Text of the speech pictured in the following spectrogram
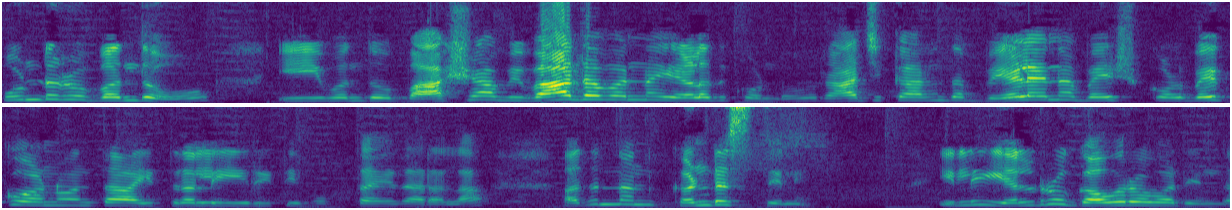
ಪುಂಡರು ಬಂದು ಈ ಒಂದು ಭಾಷಾ ವಿವಾದವನ್ನು ಎಳೆದುಕೊಂಡು ರಾಜಕಾರಣದ ಬೇಳೆನ ಬೇಯಿಸ್ಕೊಳ್ಬೇಕು ಅನ್ನುವಂಥ ಇದರಲ್ಲಿ ಈ ರೀತಿ ಹೋಗ್ತಾ ಇದ್ದಾರಲ್ಲ ಅದನ್ನು ನಾನು ಖಂಡಿಸ್ತೀನಿ. ಇಲ್ಲಿ ಎಲ್ಲರೂ ಗೌರವದಿಂದ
